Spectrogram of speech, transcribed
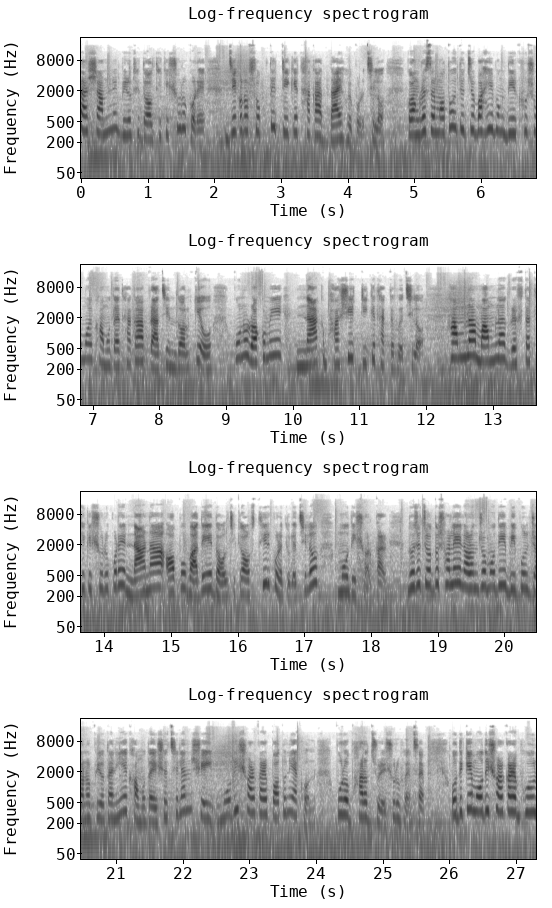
তার সামনে বিরোধী দল থেকে শুরু করে যে কোনো শক্তির টিকে থাকা দায় হয়ে পড়েছিল। কংগ্রেসের মতো ঐতিহ্যবাহী এবং দীর্ঘ সময় ক্ষমতায় থাকা প্রাচীন দলকেও কোনো রকমে নাক ভাসিয়ে টিকে থাকতে হয়েছিল। হামলা, মামলা, গ্রেফতার থেকে শুরু করে নানা অপবাদে দলটিকে অস্থির করে তুলেছিল মোদী সরকার। দু হাজার চোদ্দ সালে নরেন্দ্র মোদী বিপুল জনপ্রিয়তা নিয়ে ক্ষমতায় এসেছিলেন, সেই মোদী সরকারের পতনই এখন পুরো ভারত জুড়ে শুরু হয়েছে। ওদিকে মোদী সরকারের ভুল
